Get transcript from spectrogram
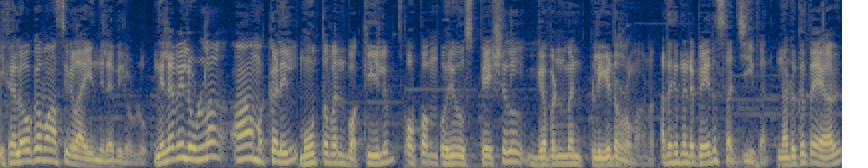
ഇഹലോകവാസികളായി നിലവിലുള്ളൂ. നിലവിലുള്ള ആ മക്കളിൽ മൂത്തവൻ വക്കീലും ഒപ്പം ഒരു സ്പെഷ്യൽ ഗവൺമെന്റ് പ്ലീഡറുമാണ്. അദ്ദേഹത്തിന്റെ പേര് സജീവൻ. നടുക്കത്തെയാൾ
